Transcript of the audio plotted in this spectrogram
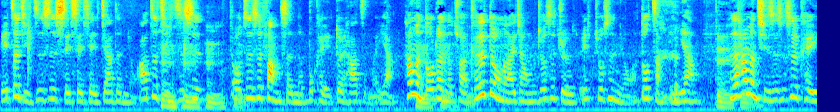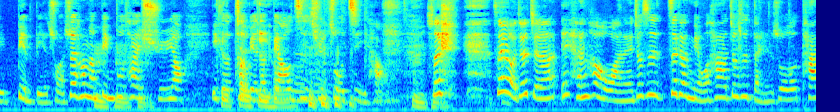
哎，这几只是谁谁谁家的牛啊？这几只是嗯嗯哦，这是放生的，不可以对它怎么样？他们都认得出来。可是对我们来讲，我们就是觉得，哎，就是牛啊，都长一样。对可是他们其实是可以辨别出来，所以他们并不太需要一个特别的标志去做记号。所以，所以我就觉得，哎，很好玩哎，就是这个牛，它就是等于说，它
